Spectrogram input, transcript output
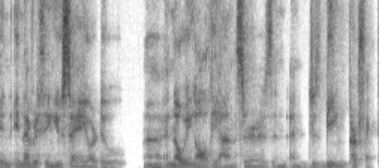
in, in everything you say or do uh, and knowing all the answers and, and just being perfect.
